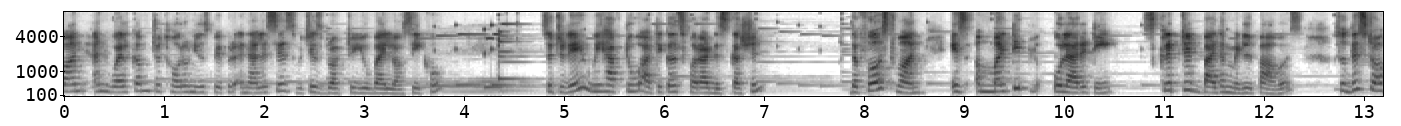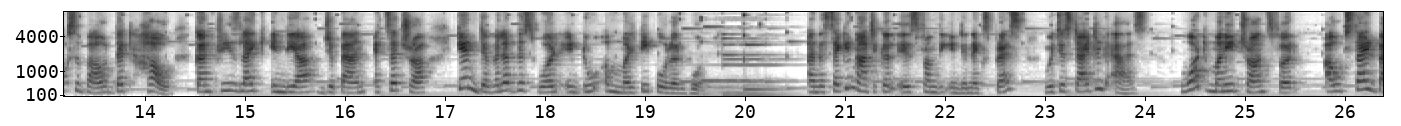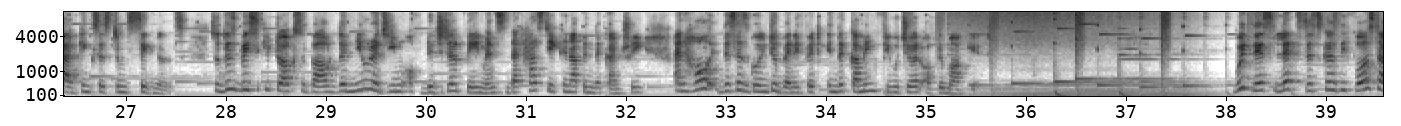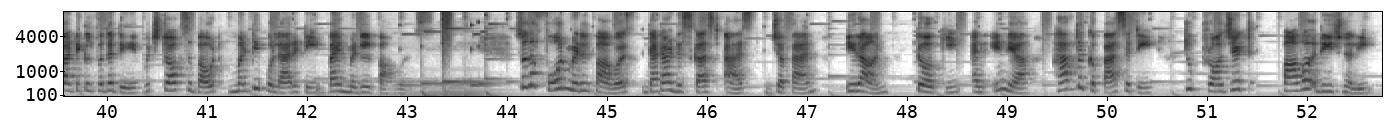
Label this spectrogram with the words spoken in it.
everyone, and welcome to Thorough Newspaper Analysis, which is brought to you by Losico. So, today we have two articles for our discussion. The first one is a multipolarity scripted by the middle powers. So, this talks about that how countries like India, Japan, etc., can develop this world into a multipolar world. And the second article is from the Indian Express, which is titled as What Money Transfer outside banking system signals. So, this basically talks about the new regime of digital payments that has taken up in the country and how this is going to benefit in the coming future of the market. With this, let's discuss the first article for the day, which talks about multipolarity by middle powers. So, the four middle powers that are discussed as Japan, Iran, Turkey, and India have the capacity to project power regionally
